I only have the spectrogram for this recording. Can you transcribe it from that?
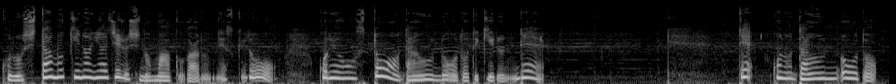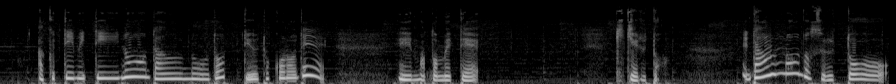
この下向きの矢印のマークがあるんですけど、これを押すとダウンロードできるんで、で、このダウンロード、アクティビティのダウンロードっていうところで、えーまとめて聞けると。ダウンロードすると、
